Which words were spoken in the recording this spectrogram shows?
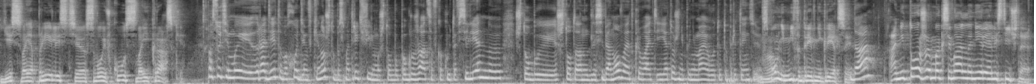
есть своя прелесть, э, свой вкус, свои краски. По сути, мы ради этого ходим в кино, чтобы смотреть фильмы, чтобы погружаться в какую-то вселенную, чтобы что-то для себя новое открывать. И я тоже не понимаю вот эту претензию. Вспомним мифы Древней Греции. Да. Они тоже максимально нереалистичные.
